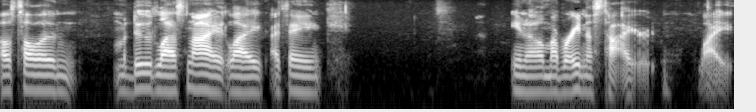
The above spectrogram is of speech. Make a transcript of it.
I was telling my dude last night, like, I think, you know, my brain is tired. Like,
